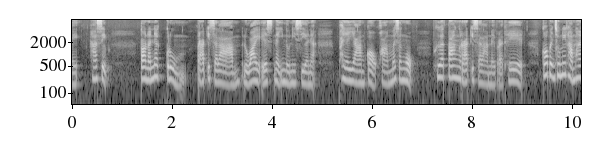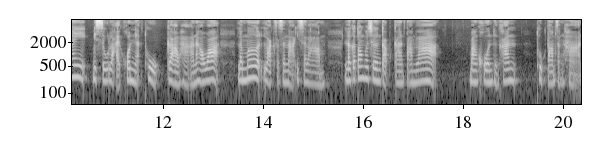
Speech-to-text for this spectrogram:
1950 ตอนนั้นเนี่ยกลุ่ม รัฐอิสลาม หรือว่า IS ในอินโดนีเซียเนี่ยพยายามก่อความไม่สงบ เพื่อตั้งรัฐอิสลามในประเทศ ก็เป็นช่วงที่ทำให้บิดซูหลายคนเนี่ยถูกกล่าวหานะคะว่า ละเมิดหลักศาสนาอิสลาม แล้วก็ต้องเผชิญกับการตามล่า บางคนถึงขั้นถูกตามสังหาร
